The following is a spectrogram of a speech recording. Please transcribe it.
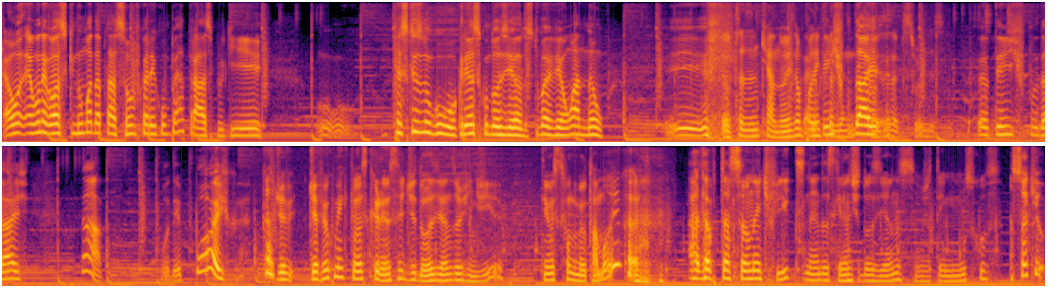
é, é um, é um negócio que numa adaptação eu ficarei com o pé atrás, porque. o- pesquisa no Google, criança com 12 anos, tu vai ver um anão. E Eu tô dizendo que anões não Cara, podem fazer dificuldade. coisas absurdas. eu tenho dificuldade. Ah, poder pode, cara. Cara, já, já viu como é que estão as crianças de 12 anos hoje em dia? Tem umas que são do meu tamanho, cara. A adaptação Netflix, né, das crianças de 12 anos, já tem músculos. Só que eu,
